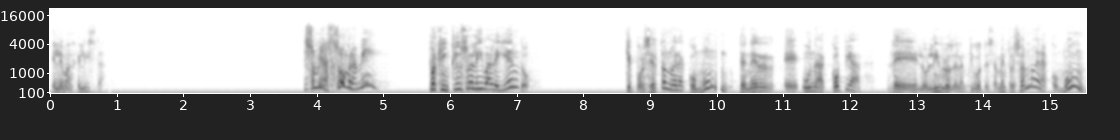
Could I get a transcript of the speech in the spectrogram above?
el evangelista. Eso me asombra a mí, porque incluso él iba leyendo, que por cierto no era común tener eh, una copia de los libros del Antiguo Testamento, eso no era común.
